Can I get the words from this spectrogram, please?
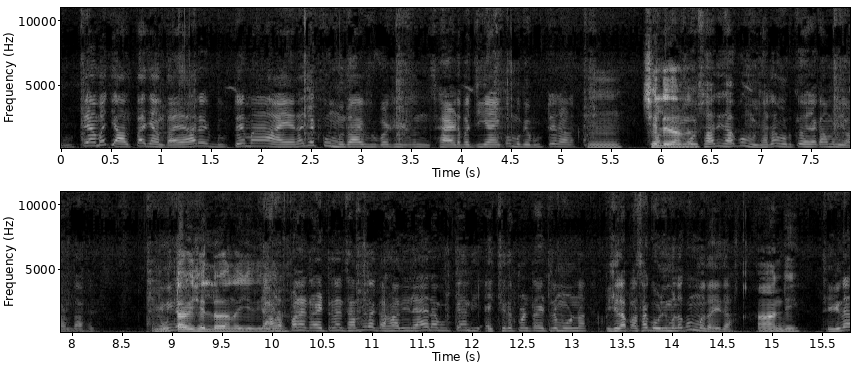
ਬੂਟਿਆਂ ਮੈਂ ਚੱਲਤਾ ਜਾਂਦਾ ਯਾਰ ਬੂਟੇ ਮੈਂ ਆਏ ਨਾ ਜੇ ਘੁੰਮਦਾ ਸੁਪਰ ਸੀਡਰ ਸਾਈਡ ਵੱਜੀ ਆਏ ਘੁੰਮ ਕੇ ਬੂਟੇ ਨਾਲ। ਹੂੰ ਛਿੱਲੇ ਦਾ ਹੁੰਦਾ। ਮੂਸਾ ਦੀ ਸਭ ਘੁੰਮ ਸਕਦਾ ਮੁੜ ਕੇ ਹੋ ਜਾ ਕੰਮ ਨਹੀਂ ਬਣਦਾ ਫਿਰ। ਬੂਟਾ ਵੀ ਛਿੱਲ ਹੋ ਜਾਂਦਾ ਜੀ ਜਾਂ ਇਹਦੀ ਆਪਾਂ ਨੇ ਟਰੈਕਟਰ ਨਾਲ ਸਮਝਦਾ ਗਾਹਾਂ ਦੀ ਲੈ ਨਾ ਬੂਟਿਆਂ ਦੀ ਇੱਥੇ ਤਾਂ ਆਪਾਂ ਟਰੈਕਟਰ ਮੋੜਨਾ ਪਿਛਲਾ ਪਾਸਾ ਗੋਲੀ ਮੁੰਡਾ ਘੁੰਮਦਾ ਇਹਦਾ। ਹਾਂਜੀ। ਠੀਕ ਨਾ?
